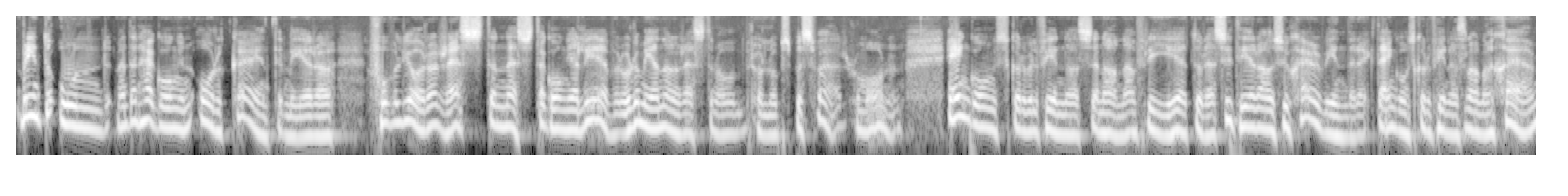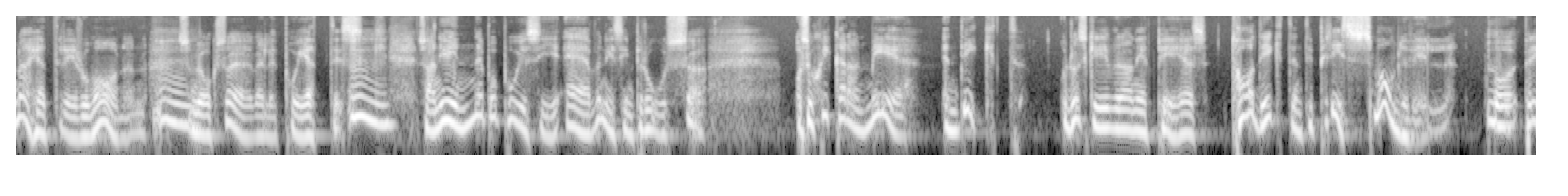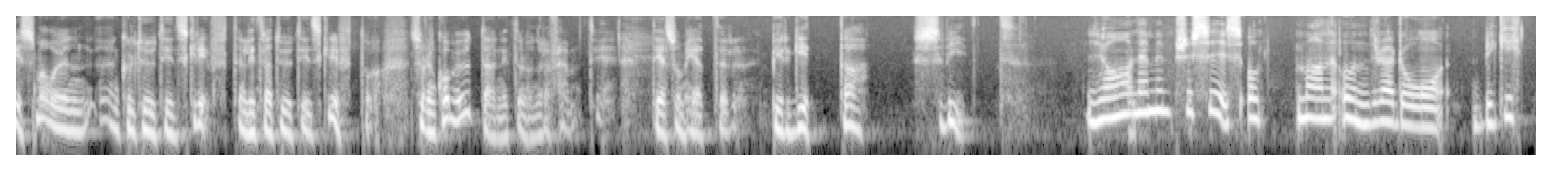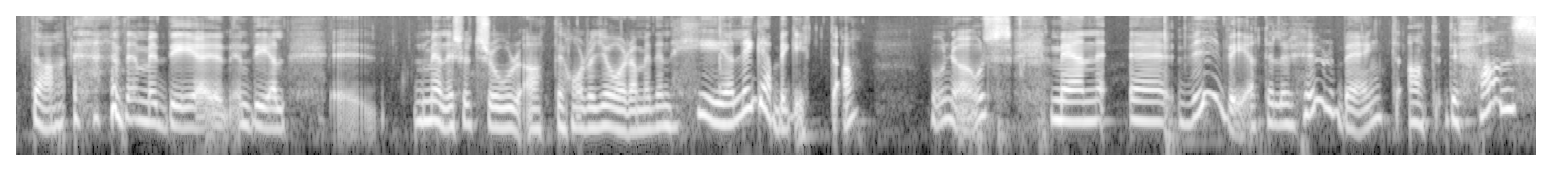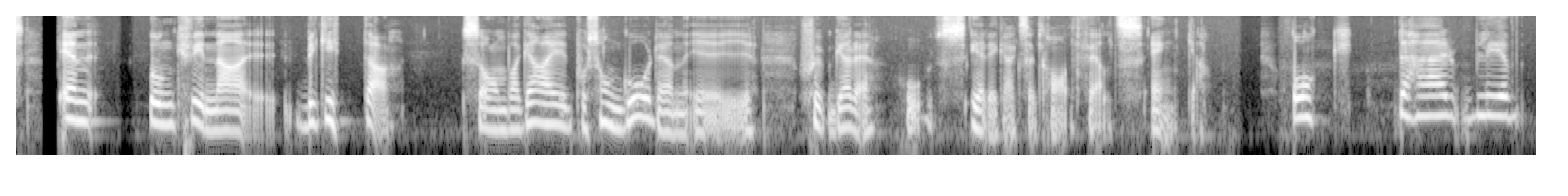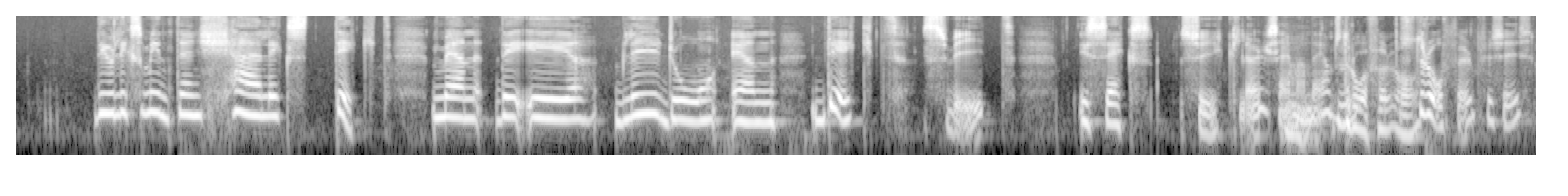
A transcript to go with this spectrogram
Bli inte ond, men den här gången orkar jag inte mera. Får väl göra resten nästa gång jag lever. Och då menar han resten av Bröllopsbesvär, romanen. En gång ska det väl finnas en annan frihet och där citerar han sig själv indirekt. En gång ska det finnas en annan stjärna, heter det i romanen. Mm. Som ju också är väldigt poetisk. Mm. Så han är ju inne på poesi även i sin prosa. Och så skickar han med en dikt. Och då skriver han i ett PS. Ta dikten till Prisma om du vill. Mm. Och Prisma var ju en, en kulturtidskrift, en litteraturtidskrift. Då. Så den kom ut där 1950. Det som heter Birgitta Svit. Ja, nej men precis. Och man undrar då, Birgitta, vem är det? En del eh, människor tror att det har att göra med den heliga Birgitta. Who knows? Men eh, vi vet, eller hur Bengt, att det fanns en ung kvinna, Birgitta, som var guide på sånggården i Sjugare hos Erik Axel Karlfeldts änka. Och det här blev... Det är ju liksom inte en kärleksdikt men det är, blir då en dikt, svit, i sex cykler, säger man det? Mm. Strofer. Ja. Strofer, precis.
